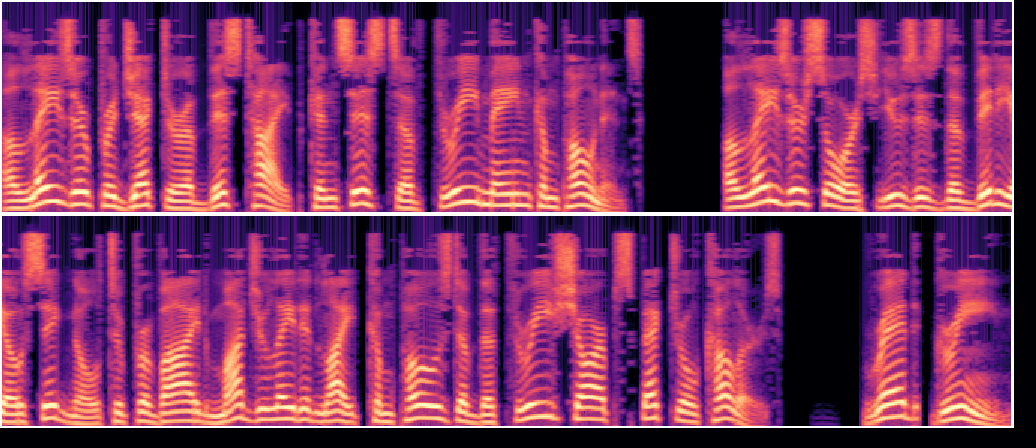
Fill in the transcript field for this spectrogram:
A laser projector of this type consists of three main components. A laser source uses the video signal to provide modulated light composed of the three sharp spectral colors, red, green,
